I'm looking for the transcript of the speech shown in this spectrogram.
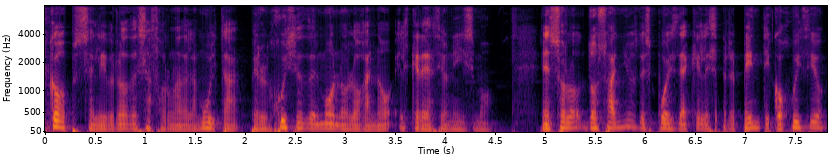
Scopes se libró de esa forma de la multa, pero el juicio del mono lo ganó el creacionismo. En solo dos años después de aquel esperpéntico juicio,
